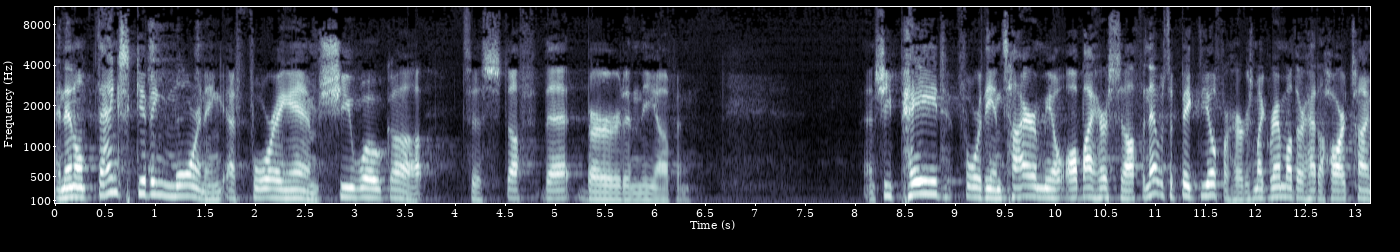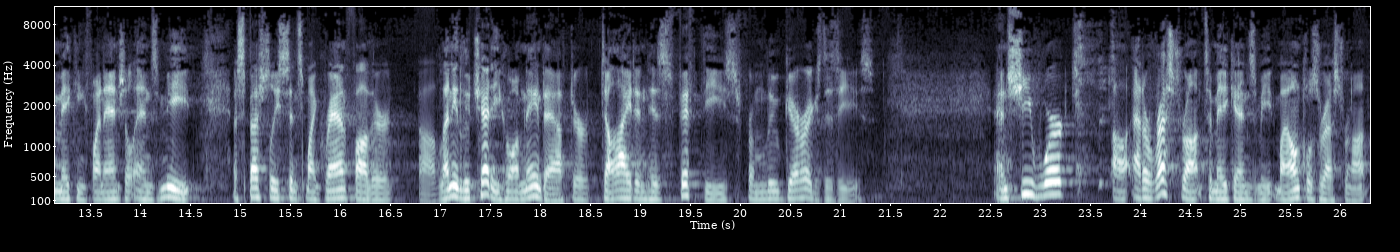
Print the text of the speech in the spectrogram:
And then on Thanksgiving morning at 4 a.m., she woke up to stuff that bird in the oven. And she paid for the entire meal all by herself, and that was a big deal for her because my grandmother had a hard time making financial ends meet, especially since my grandfather, uh, Lenny Lucetti, who I'm named after, died in his 50s from Lou Gehrig's disease. And she worked uh, at a restaurant to make ends meet, my uncle's restaurant,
